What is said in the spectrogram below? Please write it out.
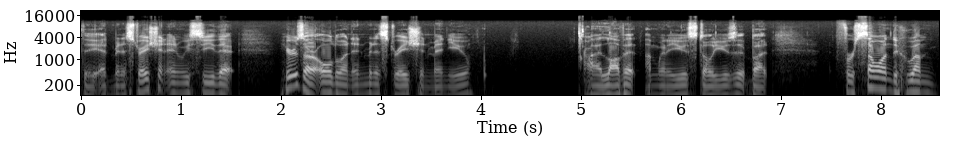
the administration, and we see that here's our old one, administration menu. I love it. I'm going to use still use it, but for someone who I'm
